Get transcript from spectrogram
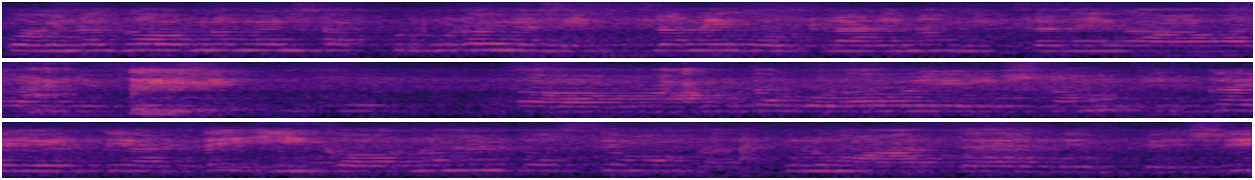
పోయిన గవర్నమెంట్ అప్పుడు కూడా మేము ఇట్లనే కొట్లాడినాం ఇట్లనే కావాలి చెప్పేసి ఆ, అంత గొడవ చేసినాం ఇంకా ఏంటి అంటే ఈ గవర్నమెంట్ వస్తే మా బ్రతుకులు మారుతాయని చెప్పేసి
